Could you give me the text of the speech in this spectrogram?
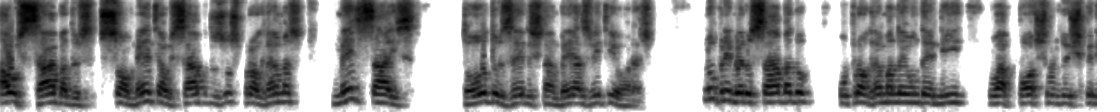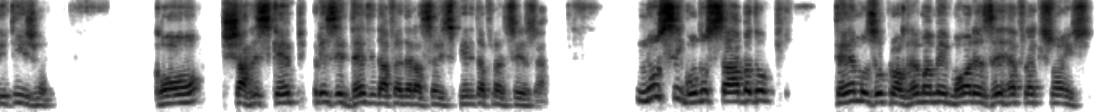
aos sábados, somente aos sábados, os programas mensais, todos eles também às 20 horas. No primeiro sábado, o programa Leon Denis, o apóstolo do Espiritismo, com Charles Kemp, presidente da Federação Espírita Francesa. No segundo sábado, temos o programa Memórias e Reflexões,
